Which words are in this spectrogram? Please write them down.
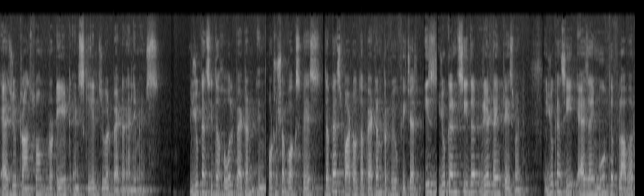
as you transform, rotate and scale your pattern elements. You can see the whole pattern in Photoshop workspace. The best part of the pattern preview feature is you can see the real-time placement. You can see as I move the flower,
